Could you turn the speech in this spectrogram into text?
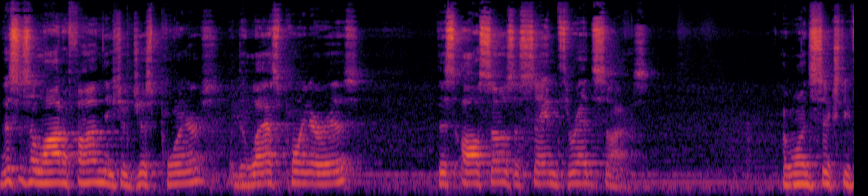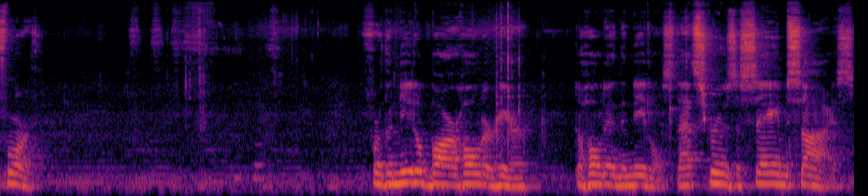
This is a lot of fun. These are just pointers. The last pointer is, this also is the same thread size a 164th. For the needle bar holder here to hold in the needles. That screw is the same size.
